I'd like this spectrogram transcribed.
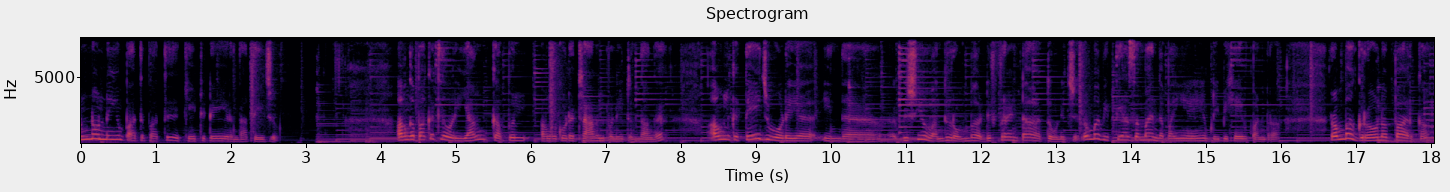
ஒன்னொன்னையும் பார்த்து பார்த்து கேட்டுகிட்டே இருந்தான் தேஜு. அவங்க பக்கத்தில் ஒரு யங் கப்புள் அவங்க கூட ட்ராவல் பண்ணிட்டு இருந்தாங்க. அவங்களுக்கு தேஜுவோடைய இந்த விஷயம் வந்து ரொம்ப டிஃப்ரெண்ட்டாக தோணுச்சு. ரொம்ப வித்தியாசமாக இந்த பையன் இப்படி பிஹேவ் பண்ணுறான் ரொம்ப க்ரோனப்பாக இருக்கான்.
